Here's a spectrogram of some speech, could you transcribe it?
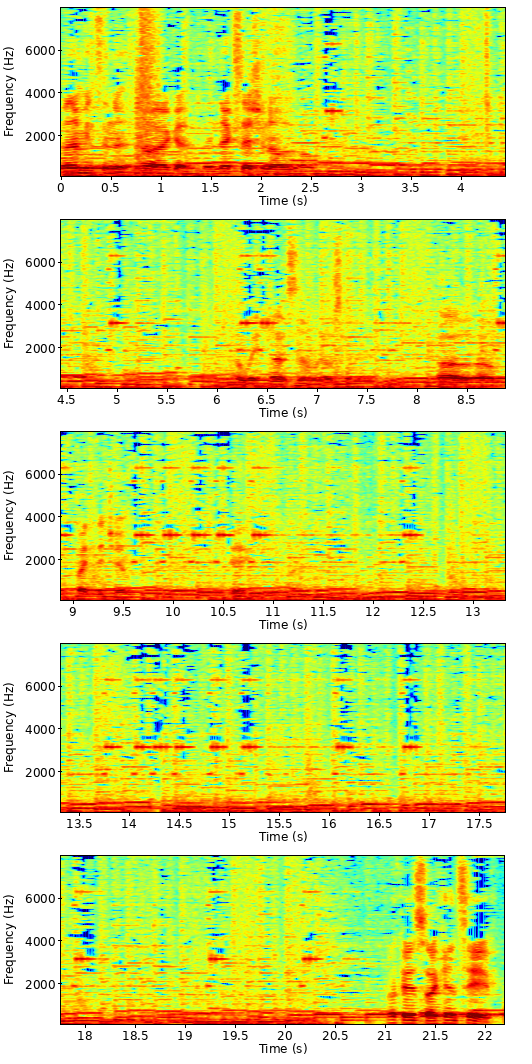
that means in the oh, I got the next session. I'll. Um, oh wait, that's not what I was gonna do. I'll um, fight the gym. Okay. Okay, so I can't save.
